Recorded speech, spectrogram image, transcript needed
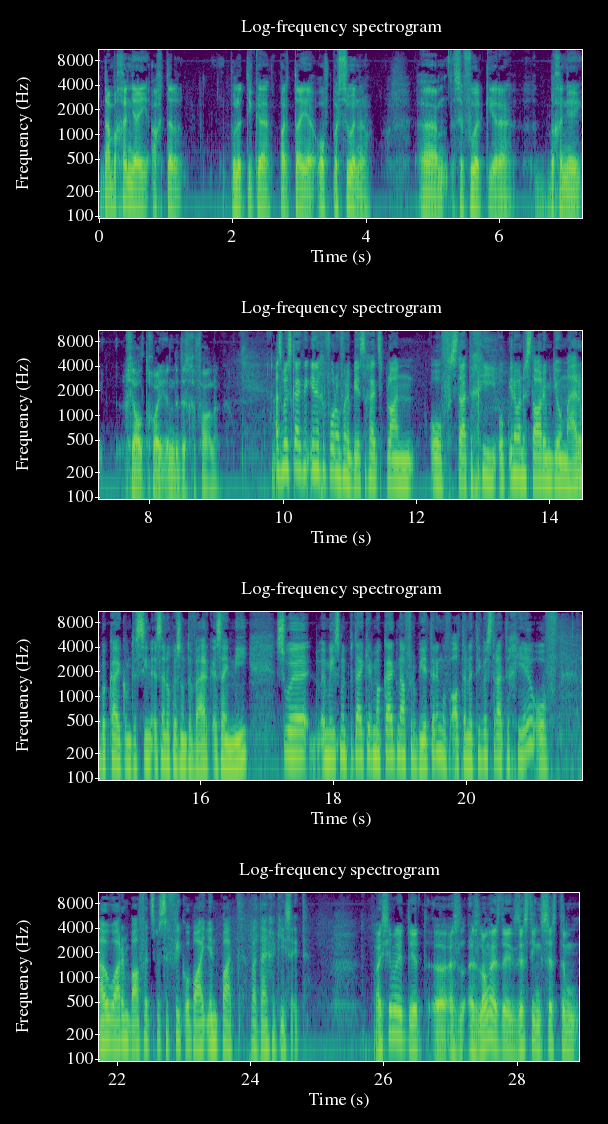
dan begin jy agter politieke partye of persone ehm um, se voorkeure begin jy geld gooi en dit is gevaarlik. As mens kyk na enige vorm van 'n besigheidsplan of strategie op een of ander stadium moet jy hom herbekyk om te sien is hy nog besig om te werk is hy nie. So 'n mens moet baie keer maar kyk na verbetering of alternatiewe strategieë of hou Warren Buffett spesifiek op daai een pad wat hy gekies het. I see when it did, uh, as as long as the existing system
